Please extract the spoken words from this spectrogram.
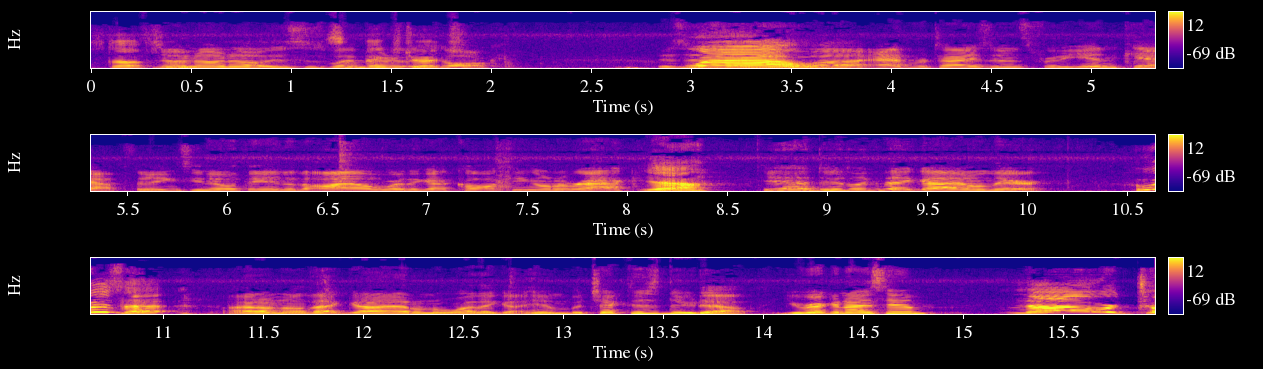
stuff? No, Some- no, no. This is way better big than caulk. This is Wow. new, uh, advertisements for the end cap things. You know, at the end of the aisle where they got caulking on a rack. Yeah. Yeah, dude, look at that guy on there. Who is that? I don't know that guy. I don't know why they got him, but check this dude out. You recognize him? Now we're t-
